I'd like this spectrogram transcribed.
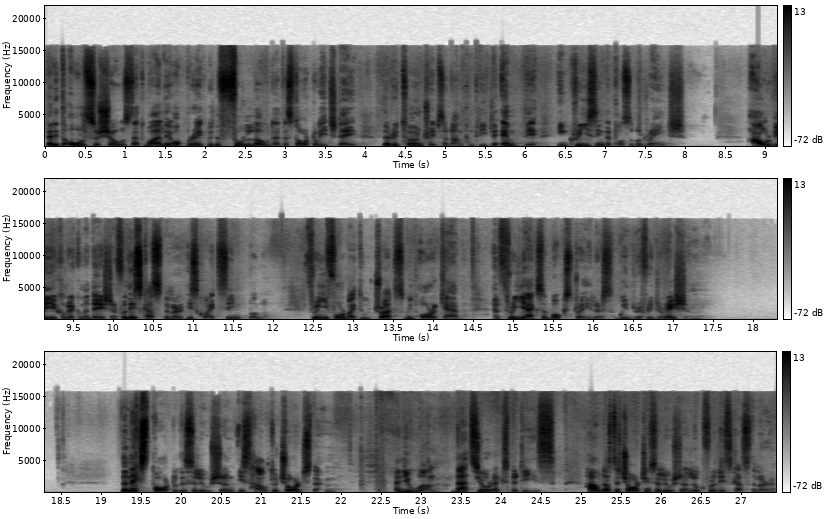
But it also shows that while they operate with a full load at the start of each day, their return trips are done completely empty, increasing the possible range. Our vehicle recommendation for this customer is quite simple. Three 4x2 trucks with R-cab and three axle box trailers with refrigeration. The next part of the solution is how to charge them. And Johan, that's your expertise. How does the charging solution look for this customer?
